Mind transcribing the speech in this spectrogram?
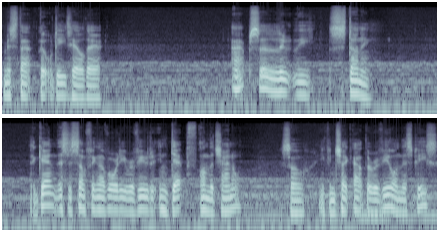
miss that little detail there. Absolutely stunning. Again, this is something I've already reviewed in depth on the channel. So you can check out the review on this piece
